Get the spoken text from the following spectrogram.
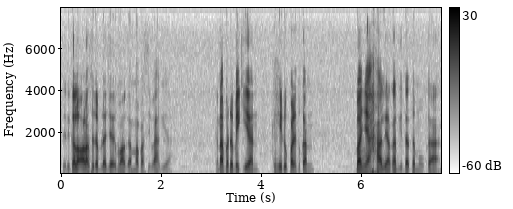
Jadi kalau orang sudah belajar agama pasti bahagia. Kenapa demikian? Kehidupan itu kan banyak hal yang akan kita temukan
